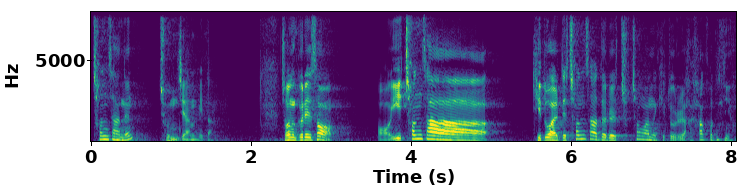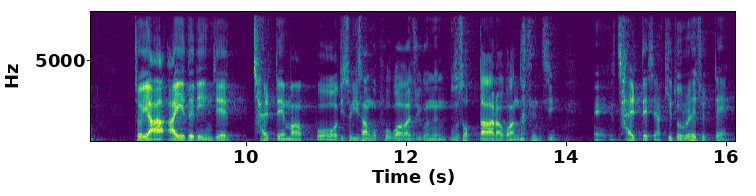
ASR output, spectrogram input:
천사는 존재합니다. 저는 그래서 어, 이 천사 기도할 때 천사들을 초청하는 기도를 하거든요. 저희 아, 아이들이 이제 잘 때 막 뭐 어디서 이상한 거 보고 와가지고는 무섭다라고 한다든지 예, 잘 때 제가 기도를 해줄 때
